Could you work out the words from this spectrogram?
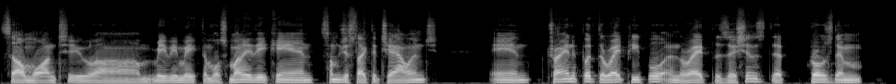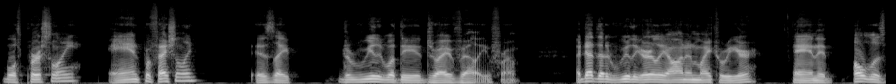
Some want to um, maybe make the most money they can. Some just like the challenge and trying to put the right people in the right positions that grows them both personally and professionally is like the really what they derive value from. I did that really early on in my career, and it always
